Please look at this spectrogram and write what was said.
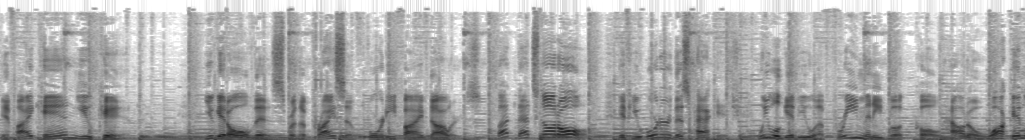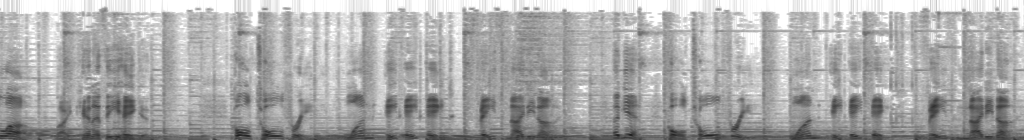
If I Can, You Can. You get all this for the price of $45. But that's not all. If you order this package, we will give you a free mini book called How to Walk in Love by Kenneth E. Hagin. Call toll free 1 888 Faith 99. Again, call toll free 1 888 Faith 99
